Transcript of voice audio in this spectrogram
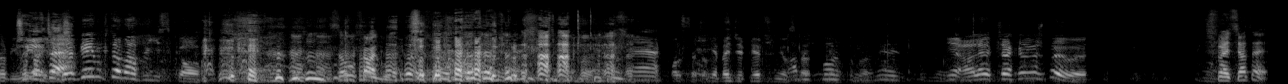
zrobimy to w Czechach. Ja wiem kto ma blisko. Znowu fragu. Nie będzie pierwszy, nie ostatni. Nie, ale Czechy już były. Szwecja też.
